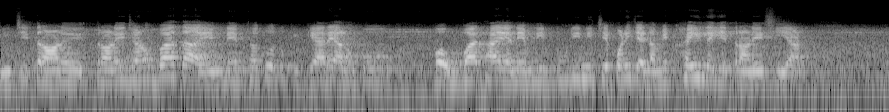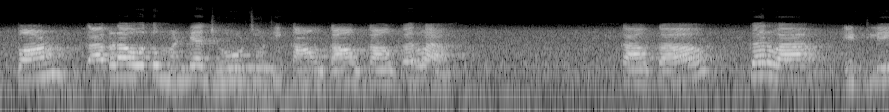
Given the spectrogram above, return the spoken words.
નીચે ત્રણે ત્રણેય જણ ઊભા હતા. એમને એમ થતું હતું કે ક્યારે આ લોકો ઊભા થાય અને એમની પૂરી નીચે પડી જાય ને અમે ખાઈ લઈએ ત્રણેય શિયાળ. પણ કાગડાઓ તો મંડ્યા જોર જોરથી કાઉ કાઉ કાઉ કરવા. કાવ કાવ કરવા. એટલે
